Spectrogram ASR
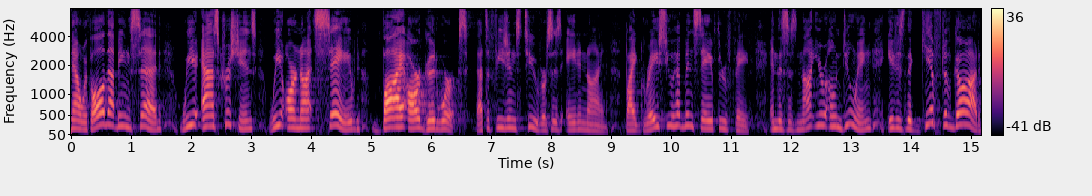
Now, with all that being said, we as Christians, we are not saved by our good works. That's Ephesians 2, verses 8 and 9. By grace you have been saved through faith. And this is not your own doing, it is the gift of God,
